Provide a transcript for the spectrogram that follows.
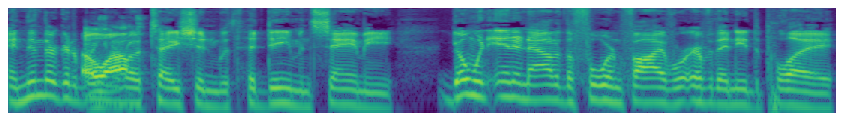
and then they're going to bring oh, wow. a rotation with Khadim and Sammy going in and out of the four and five wherever they need to play.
